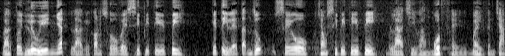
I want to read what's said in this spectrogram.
và tôi lưu ý nhất là cái con số về CPTPP. Cái tỷ lệ tận dụng CO trong CPTPP là chỉ khoảng 1,7%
